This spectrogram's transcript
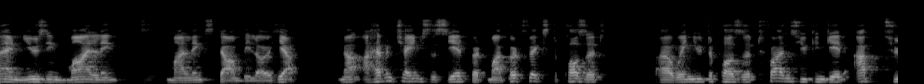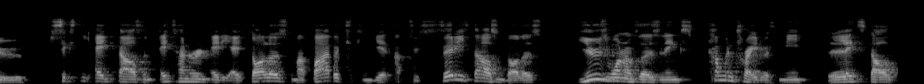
and using my link, my links down below here. Now, I haven't changed this yet, but my Bitflex deposit, uh, when you deposit funds, you can get up to $68,888. My Bybit, you can get up to $30,000 use one of those links, come and trade with me. Let's delve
